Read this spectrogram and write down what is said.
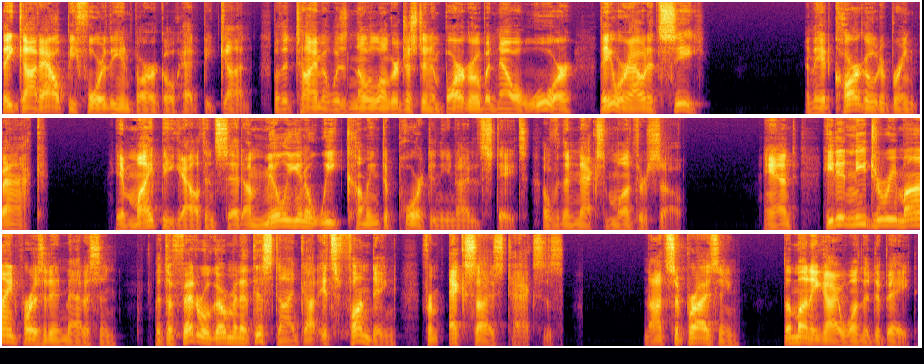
They got out before the embargo had begun. By the time it was no longer just an embargo, but now a war, they were out at sea and they had cargo to bring back. It might be, Gallatin said, a million a week coming to port in the United States over the next month or so. And he didn't need to remind President Madison that the federal government at this time got its funding from excise taxes. Not surprising, the money guy won the debate,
